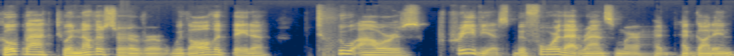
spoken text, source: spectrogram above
go back to another server with all the data two hours previous before that ransomware had, had got in.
